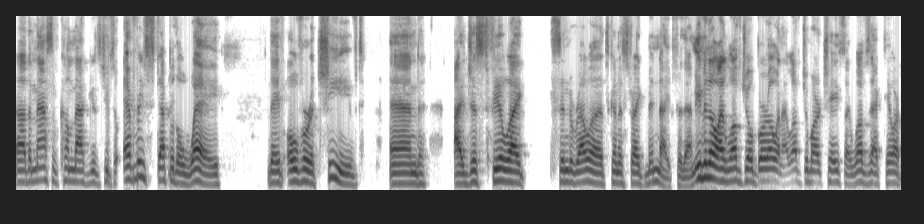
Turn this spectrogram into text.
uh, the massive comeback against Chiefs. So every step of the way, they've overachieved. And I just feel like Cinderella, it's going to strike midnight for them. Even though I love Joe Burrow and I love Ja'Marr Chase, I love Zac Taylor,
